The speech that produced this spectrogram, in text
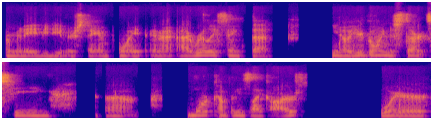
from an AV dealer standpoint, and I, I really think that you know you're going to start seeing um, more companies like ours, where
